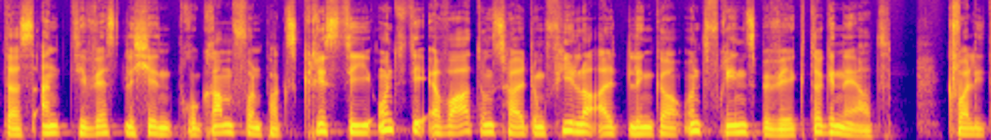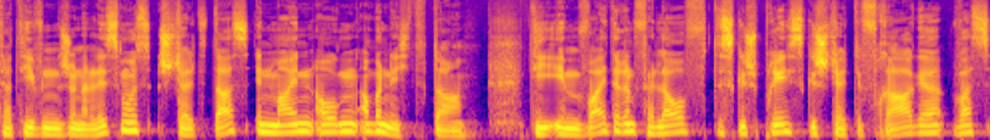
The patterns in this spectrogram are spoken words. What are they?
das antiwestliche Programm von Pax Christi und die Erwartungshaltung vieler Altlinker und Friedensbewegter genährt. Qualitativen Journalismus stellt das in meinen Augen aber nicht dar. Die im weiteren Verlauf des Gesprächs gestellte Frage, was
